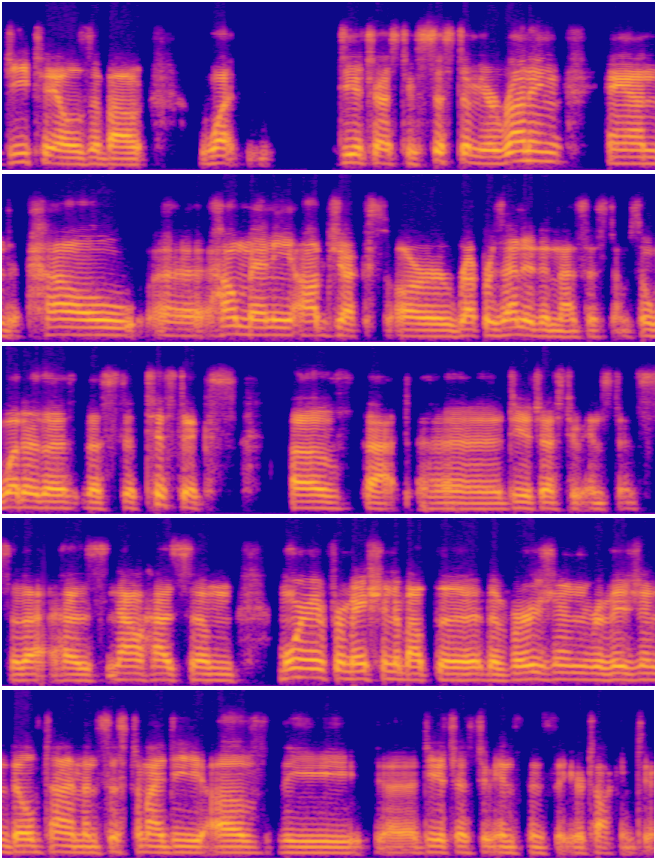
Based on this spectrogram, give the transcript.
details about what DHIS2 system you're running and how uh, how many objects are represented in that system. So what are the, the statistics of that uh, DHIS2 instance. So that has now has some more information about the, the version, revision, build time, and system ID of the uh, DHIS2 instance that you're talking to.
